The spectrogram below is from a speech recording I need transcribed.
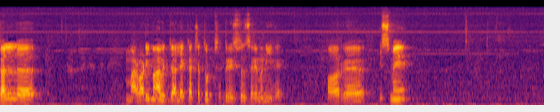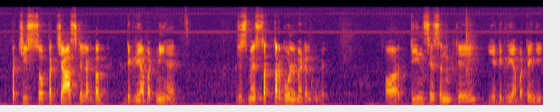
कल मारवाड़ी महाविद्यालय का चतुर्थ ग्रेजुएशन सेरेमनी है और इसमें 2550 के लगभग डिग्रियाँ बटनी हैं, जिसमें 70 गोल्ड मेडल होंगे और तीन सेशन के ये डिग्रियाँ बटेंगी।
